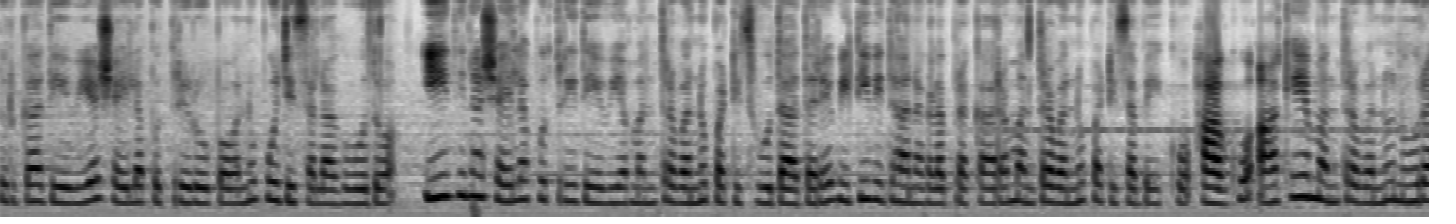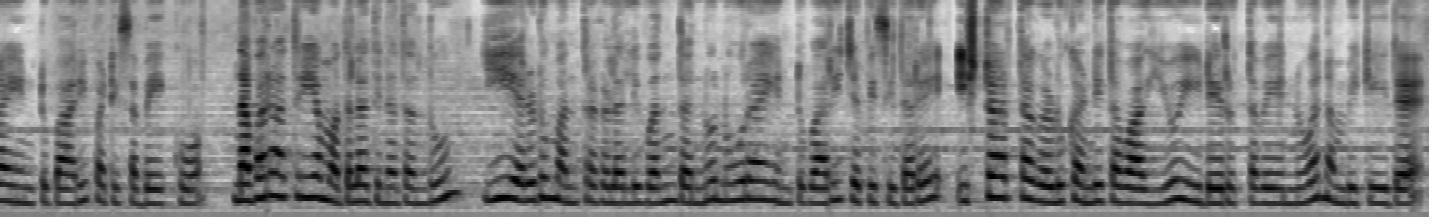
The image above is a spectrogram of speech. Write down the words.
ದುರ್ಗಾದೇವಿಯ ಶೈಲಪುತ್ರಿ ರೂಪವನ್ನು ಪೂಜಿಸಲಾಗುವುದು. ಈ ದಿನ ಶೈಲಪುತ್ರಿ ದೇವಿಯ ಮಂತ್ರವನ್ನು ಪಠಿಸುವುದಾದರೆ ವಿಧಿವಿಧಾನಗಳ ಪ್ರಕಾರ ಮಂತ್ರವನ್ನು ಪಠಿಸಬೇಕು. ಹಾಗೂ ಆಕೆಯ ಮಂತ್ರವನ್ನು ನೂರ ಎಂಟು ಬಾರಿ ಪಠಿಸಬೇಕು. ನವರಾತ್ರಿಯ ಮೊದಲ ದಿನದಂದು ಈ ಎರಡು ಮಂತ್ರಗಳಲ್ಲಿ ಒಂದ ನೂರ ಎಂಟು ಬಾರಿ ಜಪಿಸಿದರೆ ಇಷ್ಟಾರ್ಥಗಳು ಖಂಡಿತವಾಗಿಯೂ ಈಡೇರುತ್ತವೆ ಎನ್ನುವ ನಂಬಿಕೆ ಇದೆ.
